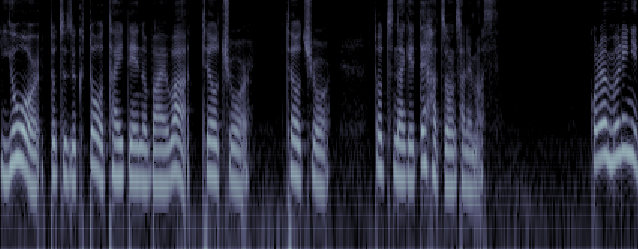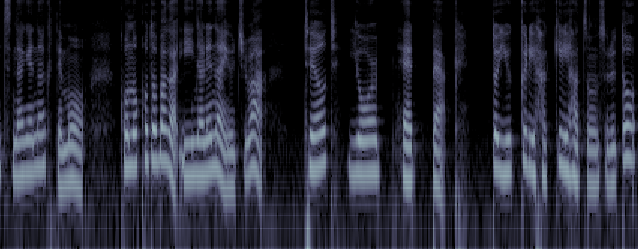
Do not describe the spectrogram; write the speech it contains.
your と続くと大抵の場合は tilt your tilt your とつなげて発音されます。これは無理につなげなくてもこの言葉が言い慣れないうちは tilt your head back とゆっくりはっきり発音すると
